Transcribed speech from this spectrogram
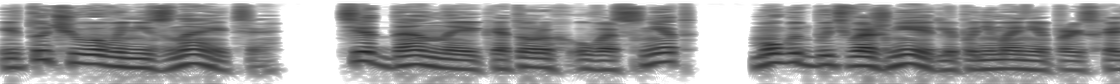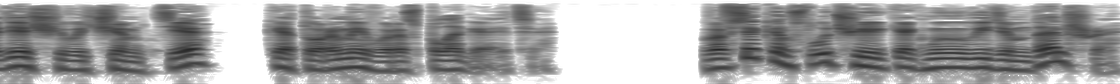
И то, чего вы не знаете, те данные, которых у вас нет, могут быть важнее для понимания происходящего, чем те, которыми вы располагаете. Во всяком случае, как мы увидим дальше,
